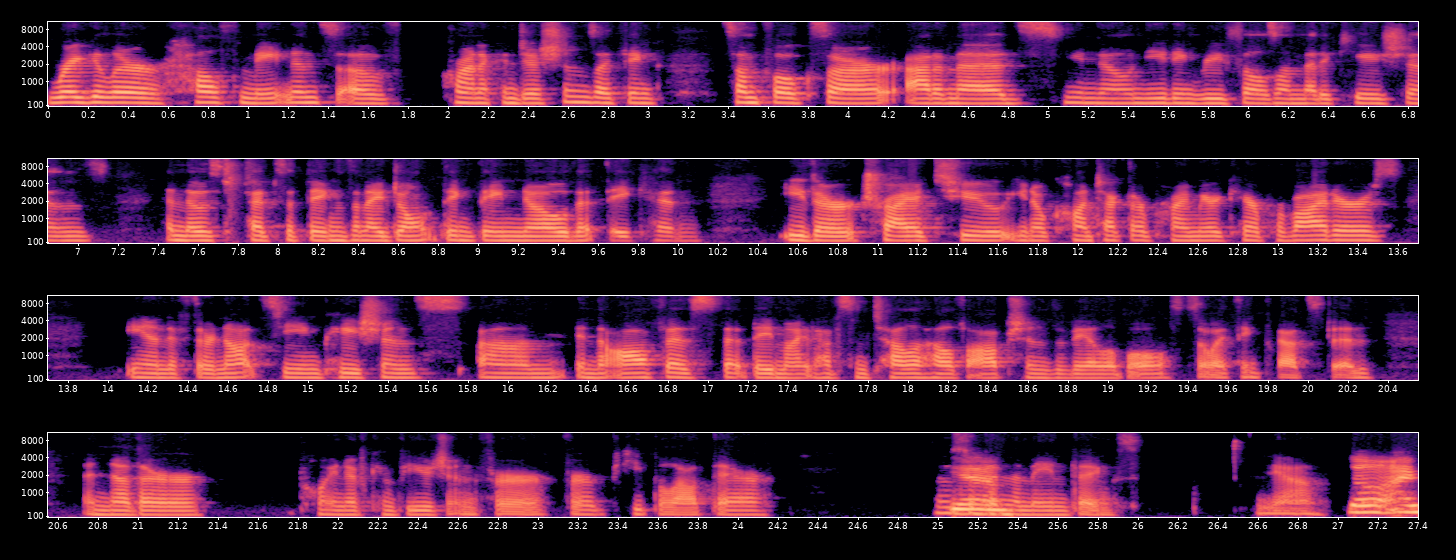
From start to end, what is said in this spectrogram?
regular health maintenance of chronic conditions. I think some folks are out of meds, you know, needing refills on medications and those types of things. And I don't think they know that they can either try to, you know, contact their primary care providers. And if they're not seeing patients um, in the office, that they might have some telehealth options available. So I think that's been another point of confusion for for people out there. Those yeah. have been the main things yeah so i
